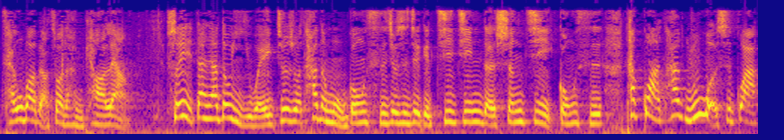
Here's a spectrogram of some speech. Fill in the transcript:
财务报表做得很漂亮，所以大家都以为就是说他的母公司就是这个基金的生计公司，他挂他如果是挂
